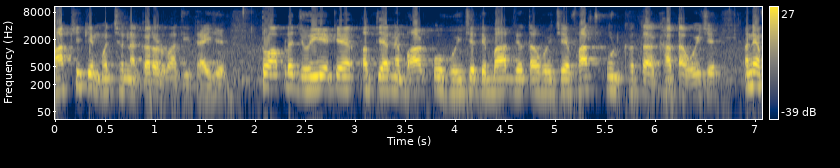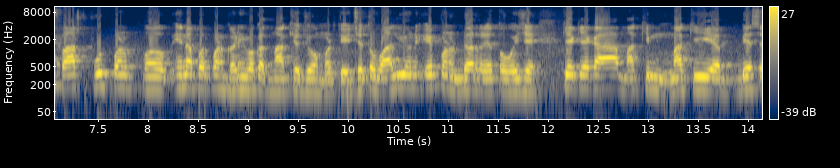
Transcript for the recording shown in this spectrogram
માખી કે મચ્છરના કરડવાથી થાય છે. તો આપણે જોઈએ કે અત્યારના બાળકો હોય છે તે બહાર જતા હોય છે ફાસ્ટ ફૂડ ખાતા ખાતા હોય છે. અને ફાસ્ટ ફૂડ પણ એના પર પણ ઘણી વખત માખીઓ જોવા મળતી હોય છે. તો વાલીઓને એ પણ ડર રહેતો હોય છે કે ક્યાંક આ માખી માખી બેસે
